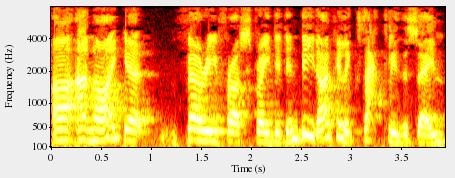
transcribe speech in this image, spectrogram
Uh, and I get very frustrated indeed. I feel exactly the same.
